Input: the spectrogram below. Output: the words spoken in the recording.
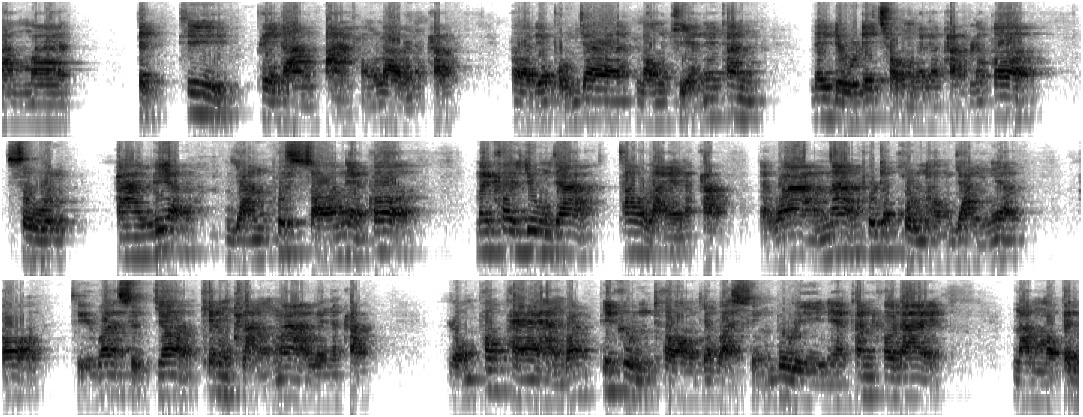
นำมาติดที่เพดานปากของเรานะครับก็เดี๋ยวผมจะลองเขียนให้ท่านได้ดูได้ชมกันนะครับ แล้วก็สูตรการเรียกยันพุทธซ้อนเนี่ยก็ไม่ค่อยยุ่งยากเท่าไหร่นะครับ แต่ว่าอำนาจพุทธคุณของยันเนี่ยก็ถือว่าสุดยอดเข้มขลังมากเลยนะครับ หลวงพ่อแพรแห่งวัดพิคุลทองจังหวัดสิงห์บุรีเนี่ยท่านก็ได้นำมาเป็น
